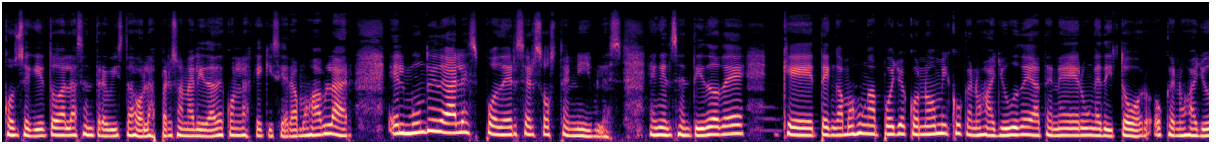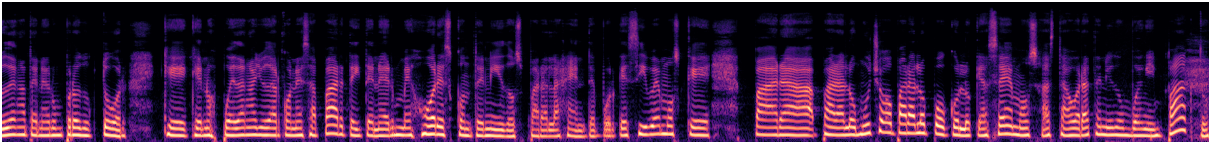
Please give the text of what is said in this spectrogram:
conseguir todas las entrevistas o las personalidades con las que quisiéramos hablar. El mundo ideal es poder ser sostenibles, en el sentido de que tengamos un apoyo económico que nos ayude a tener un editor o que nos ayuden a tener un productor que, que nos puedan ayudar con esa parte y tener mejores contenidos para la gente, porque si vemos que para, para lo mucho o para lo poco lo que hacemos hasta ahora ha tenido un buen impacto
